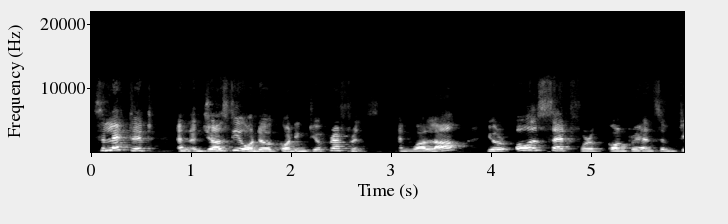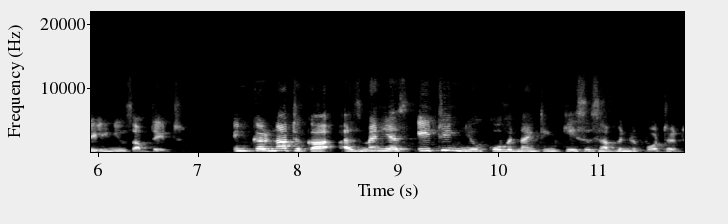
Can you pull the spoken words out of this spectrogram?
select it and adjust the order according to your preference. And voila, you're all set for a comprehensive daily news update. In Karnataka, as many as 18 new COVID 19 cases have been reported.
